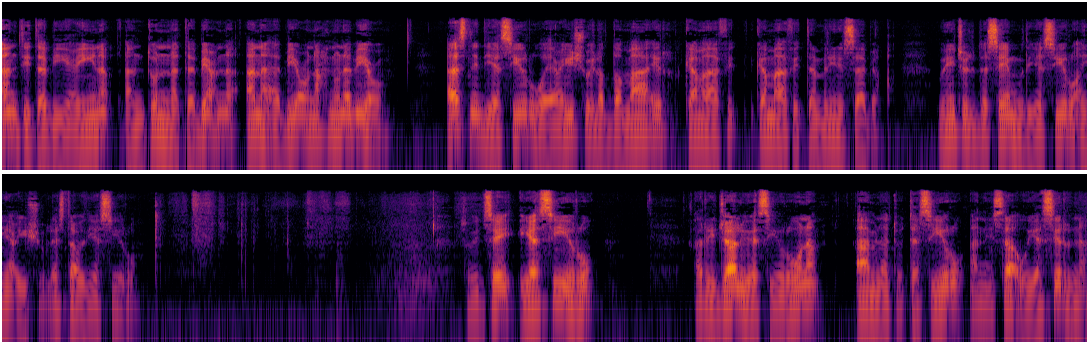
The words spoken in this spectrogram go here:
أنت تبيعين أنتن تبعن أنا أبيع نحن نبيع. أسند يسير ويعيش إلى الضمائر كما في كما في التمرين السابق. We need to do the same with يسير and يعيش Let's start with يسير. So we'd say يسير الرجال يسيرون آمنة تسير النساء يسرن.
